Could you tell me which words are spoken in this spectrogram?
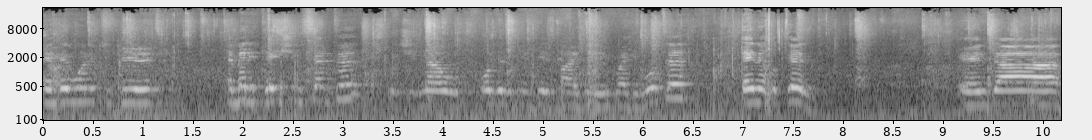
and they wanted to build a meditation center, which is now already built by the, by the water, and a hotel. And uh,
